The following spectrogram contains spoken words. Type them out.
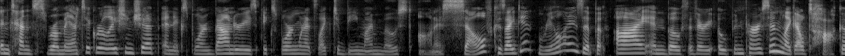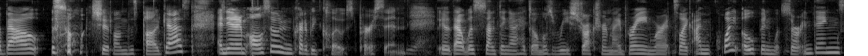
intense romantic relationship and exploring boundaries, exploring what it's like to be my most honest self. Cause I didn't realize it, but I am both a very open person. Like I'll talk about so much shit on this podcast. And yet I'm also an incredibly closed person. It- that was something I had to almost restructure in my brain where it's like I'm quite open with certain things.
